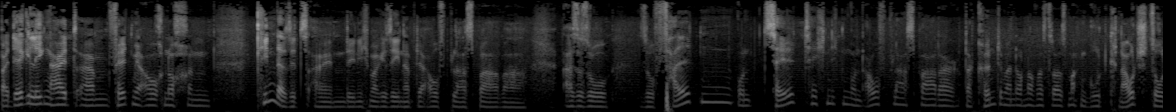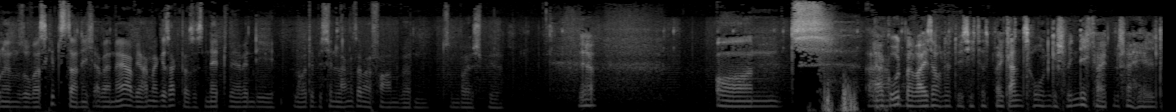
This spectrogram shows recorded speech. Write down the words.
bei der Gelegenheit ähm, fällt mir auch noch ein Kindersitz ein, den ich mal gesehen habe, der aufblasbar war. Also so, so Falten und Zelttechniken und aufblasbar, da, da könnte man doch noch was draus machen. Gut, Knautschzonen und sowas gibt es da nicht, aber naja, wir haben ja gesagt, dass es nett wäre, wenn die Leute ein bisschen langsamer fahren würden, zum Beispiel. Ja. Und ja ähm, gut, man weiß auch nicht, wie sich das bei ganz hohen Geschwindigkeiten verhält.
